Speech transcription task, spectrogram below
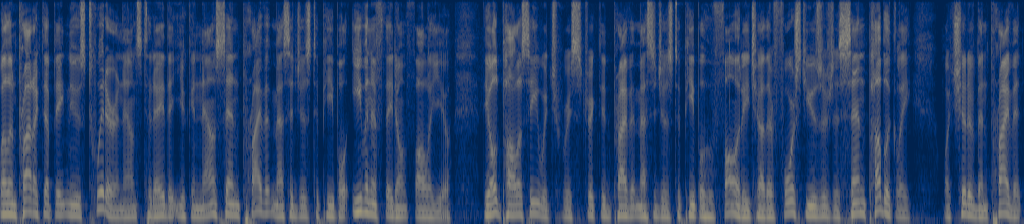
Well, in product update news, Twitter announced today that you can now send private messages to people even if they don't follow you. The old policy, which restricted private messages to people who followed each other, forced users to send publicly what should have been private,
